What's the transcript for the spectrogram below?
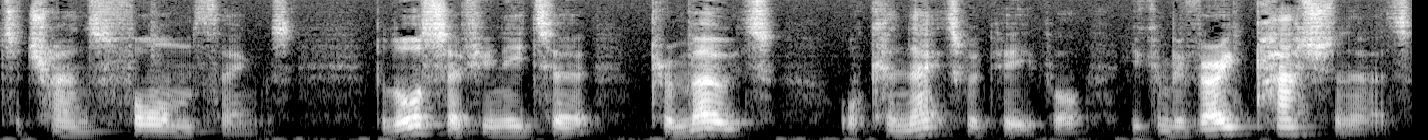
to transform things. But also, if you need to promote or connect with people, you can be very passionate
